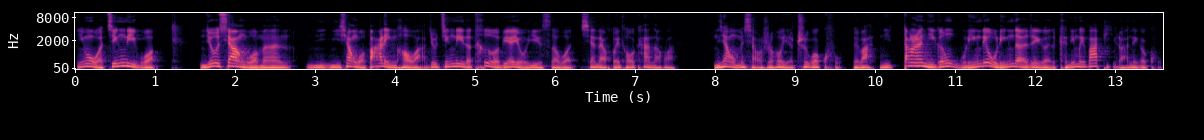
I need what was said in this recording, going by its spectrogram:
因为我经历过。你就像我们，你你像我八零后啊，就经历的特别有意思。我现在回头看的话，你像我们小时候也吃过苦，对吧？你当然你跟五零六零的这个肯定没法比了那个苦，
